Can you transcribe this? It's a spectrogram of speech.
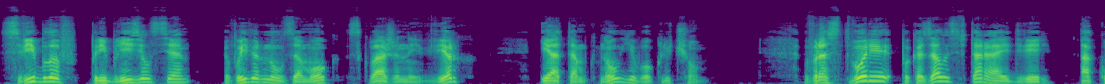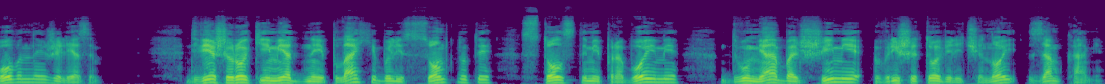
Свиблов приблизился, вывернул замок скважиной вверх и отомкнул его ключом. В растворе показалась вторая дверь, окованная железом. Две широкие медные плахи были сомкнуты с толстыми пробоями двумя большими в решето величиной замками.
